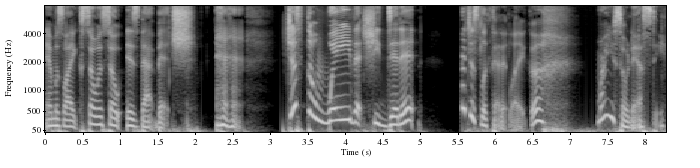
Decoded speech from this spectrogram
and was like, "So and so is that bitch." just the way that she did it, I just looked at it like, Ugh, "Why are you so nasty?"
